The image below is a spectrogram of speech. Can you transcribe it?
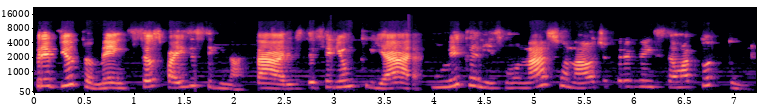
Previu também que seus países signatários deveriam criar um mecanismo nacional de prevenção à tortura.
